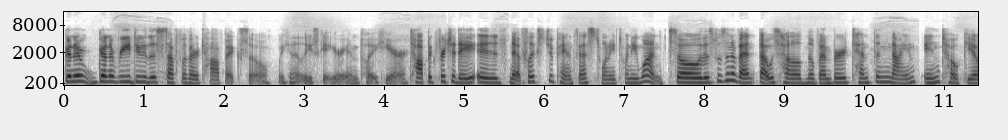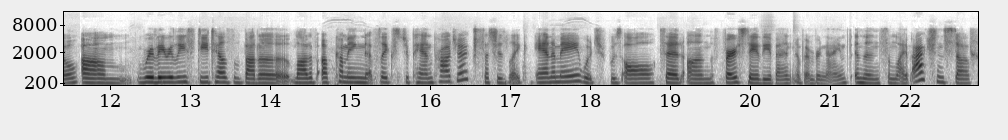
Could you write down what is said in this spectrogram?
gonna gonna redo this stuff with our topic, so we can at least get your input here. Topic for today is Netflix Japan Fest 2021. So this was an event that was held November 10th and 9th in Tokyo, um, where they released details about a lot of upcoming Netflix Japan projects, such as like anime, which was all said on the first day of the event, November 9th, and then some live action stuff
